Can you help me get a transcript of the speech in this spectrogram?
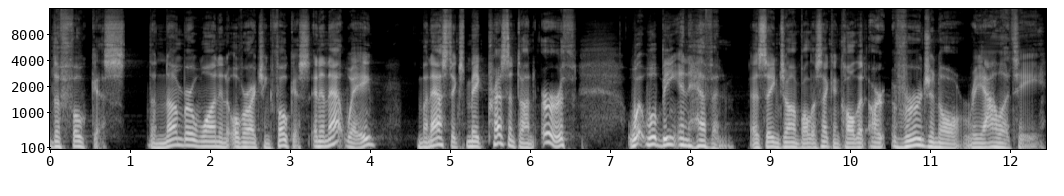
the focus, the number one and overarching focus. And in that way, monastics make present on earth what will be in heaven, as St. John Paul II called it, our virginal reality.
